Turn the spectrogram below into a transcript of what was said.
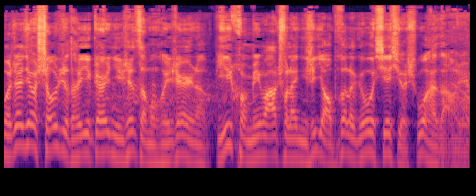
我这就手指头一根，你是怎么回事呢？鼻孔没挖出来，你是咬破了给我写血书还是咋回事？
